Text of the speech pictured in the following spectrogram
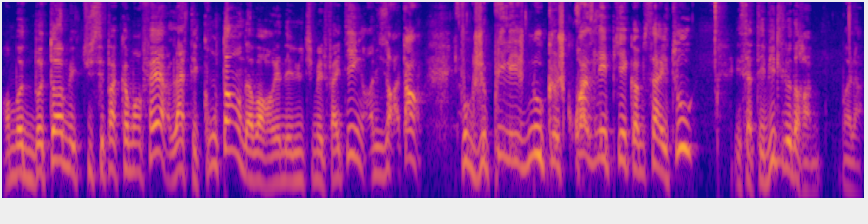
en mode bottom et que tu sais pas comment faire, là, tu es content d'avoir regardé l'Ultimate Fighting en disant, attends, il faut que je plie les genoux, que je croise les pieds comme ça et tout, et ça t'évite le drame. Voilà.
